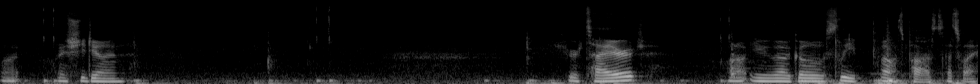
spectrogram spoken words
What, what is she doing? You're tired? Why don't you uh, go sleep? Oh, it's paused. That's why.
